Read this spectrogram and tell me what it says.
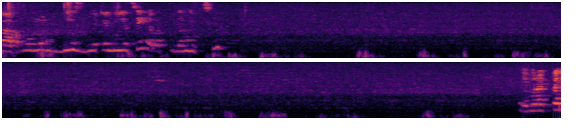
কাকুলের বীজ বেটে নিয়েছি এবার তুলে নিচ্ছি। এবার একটা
